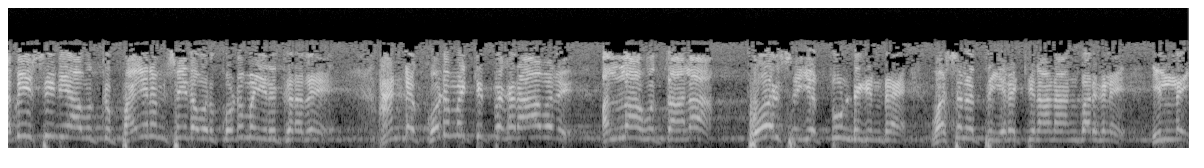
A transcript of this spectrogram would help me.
அபிசீனியாவுக்கு பயணம் செய்த ஒரு கொடுமை இருக்கிறது. அந்த கொடுமைக்கு பிறகாவது அல்லாஹு தாலா போர் செய்ய தூண்டுகின்ற வசனத்தை இறக்கினான அன்பர்களே? இல்லை.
